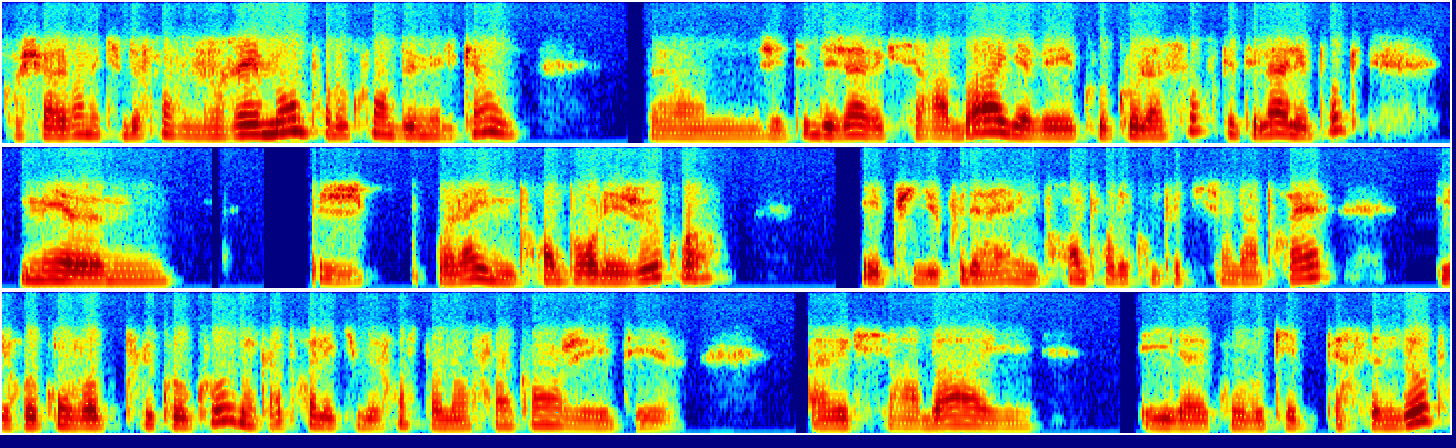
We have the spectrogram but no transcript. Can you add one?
quand je suis arrivée en équipe de France, vraiment pour le coup en 2015, euh, j'étais déjà avec Siraba, il y avait Coco Lassource qui était là à l'époque, mais euh, voilà, il me prend pour les jeux, quoi. Et puis du coup, derrière, il me prend pour les compétitions d'après. Il reconvoque plus Coco, donc après l'équipe de France, pendant cinq ans, j'ai été euh, avec Siraba et il a convoqué personne d'autre.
